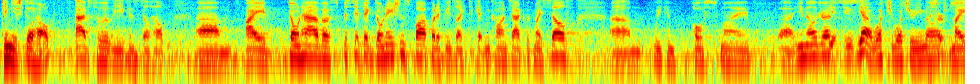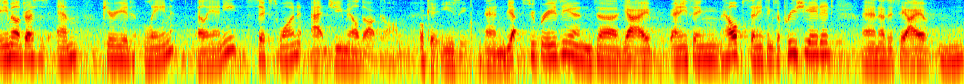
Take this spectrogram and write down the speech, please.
Can you still help? Absolutely, you can still help. Um, I don't have a specific donation spot, but if you'd like to get in contact with myself, um, we can post my uh, email address. Yeah, what's your, what's your email Sure. address? My email address is m period lane l a n e six one at gmail.com. Okay, easy. And yeah, super easy. And uh, yeah, I, anything helps. Anything's appreciated. And as I say, I have m-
